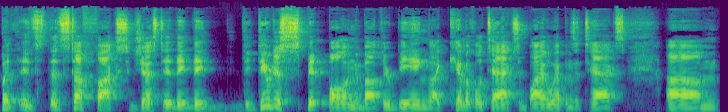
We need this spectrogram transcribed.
but it's the stuff Fox suggested. They they they were just spitballing about there being like chemical attacks, bioweapons attacks. Um,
